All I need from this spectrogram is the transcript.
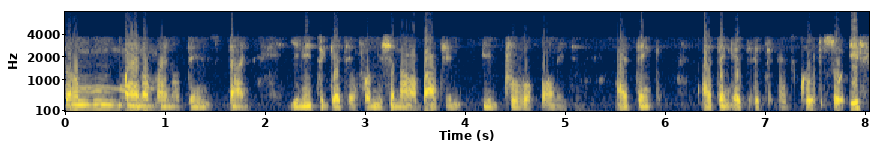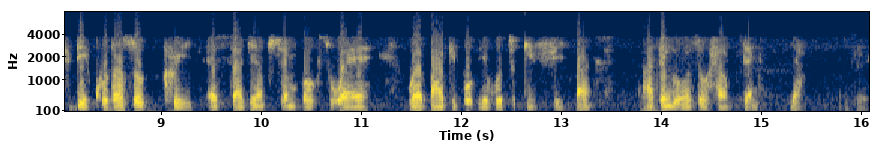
some minor, minor things that you need to get information out about and improve upon it, I think I think it's it's it's good. So if they could also create a suggestion box where whereby people be able to give feedback, I think it will also help them. Yeah. Okay.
